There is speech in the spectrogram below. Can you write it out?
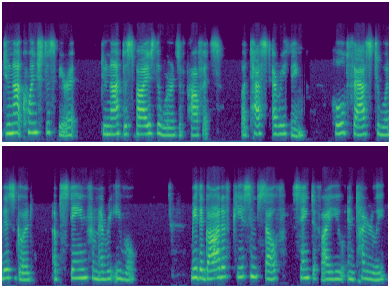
Do not quench the spirit, do not despise the words of prophets, but test everything. Hold fast to what is good, abstain from every evil. May the God of peace himself sanctify you entirely,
